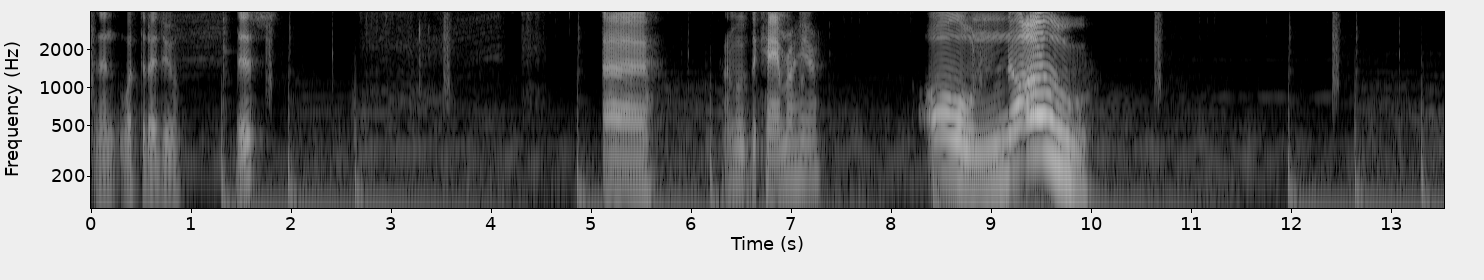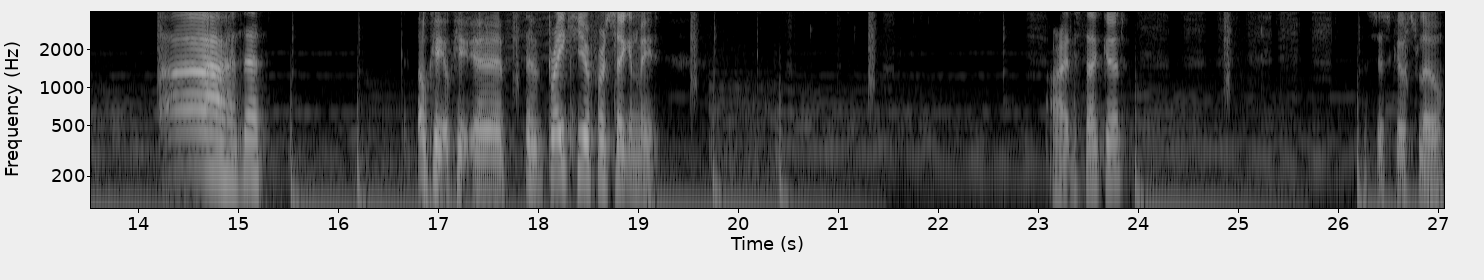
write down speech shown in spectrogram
And then what did I do? This. Uh, I move the camera here. Oh no! Ah, that. Okay, okay. Uh, uh, brake here for a second, mate. All right, is that good? Let's just go slow.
